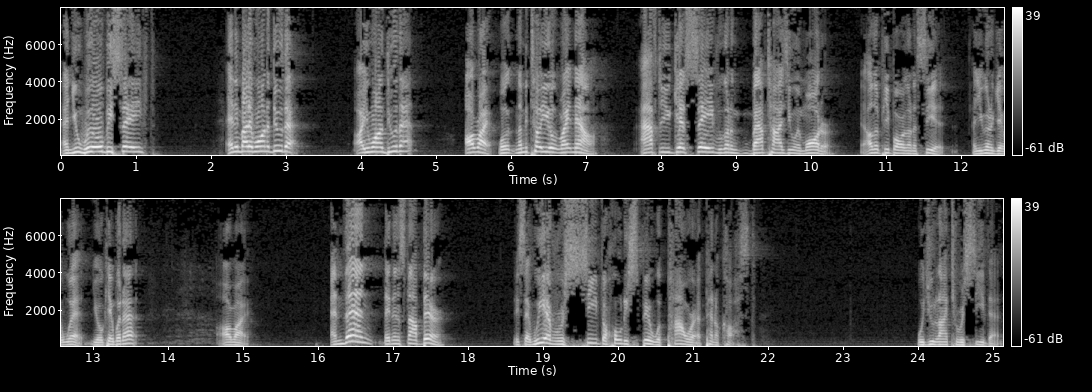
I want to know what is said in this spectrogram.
and you will be saved. Anybody want to do that? Are oh, you want to do that? All right. Well, let me tell you right now. After you get saved, we're going to baptize you in water. Other people are going to see it and you're going to get wet. You okay with that? All right. And then they didn't stop there. They said, we have received the Holy Spirit with power at Pentecost. Would you like to receive that?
